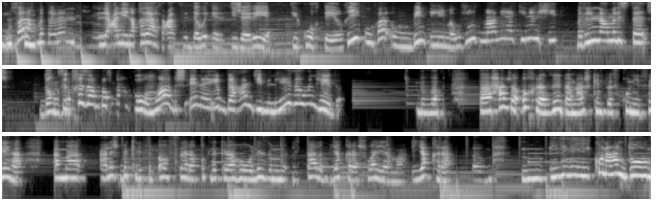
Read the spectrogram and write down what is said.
الفرق مثلا اللي علي نقراه في الدوائر التجارية في cours théorique وفرق بين اللي موجود معناها كي نمشي مثلا نعمل stage donc c'est très important pour moi باش أنا يبدأ عندي من هذا ومن هذا. بالضبط. آه، حاجة أخرى زيادة ما نعرفش كان توافقوني فيها. أما علاش بكري في ال off سارة قلت لك راهو لازم الطالب يقرأ شوية ما يقرأ يكون عنده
